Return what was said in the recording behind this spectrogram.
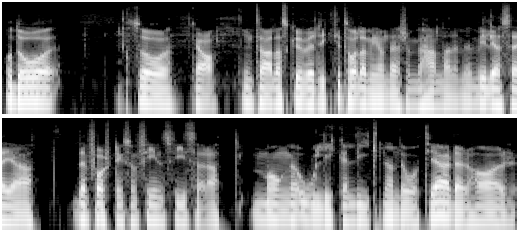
Och då så, ja, inte alla skulle väl riktigt hålla med om det här som behandlare, men vill jag säga att den forskning som finns visar att många olika liknande åtgärder har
